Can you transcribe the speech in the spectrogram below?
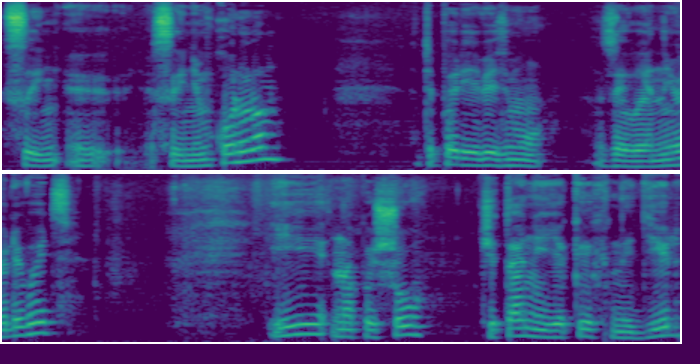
синь, е, синім кольором. Тепер я візьму зелений олівець і напишу читання яких неділь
